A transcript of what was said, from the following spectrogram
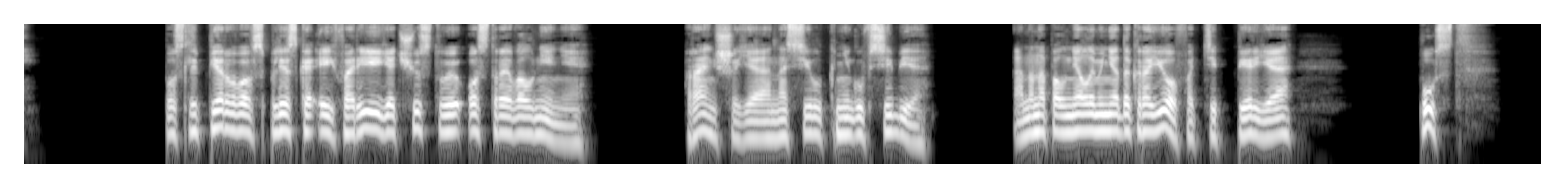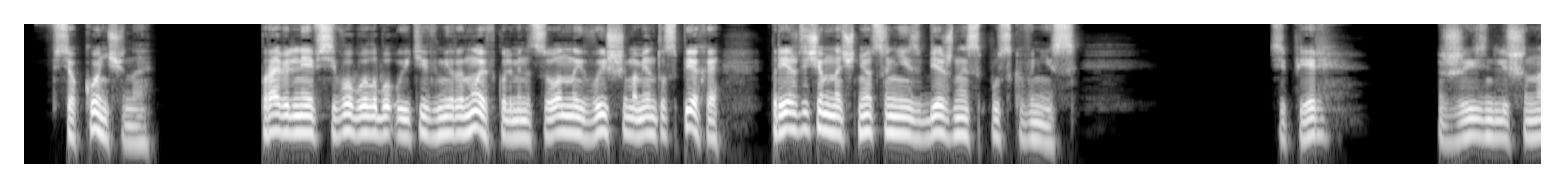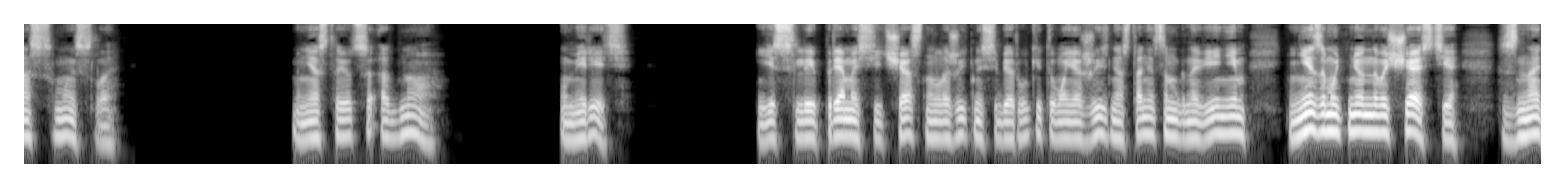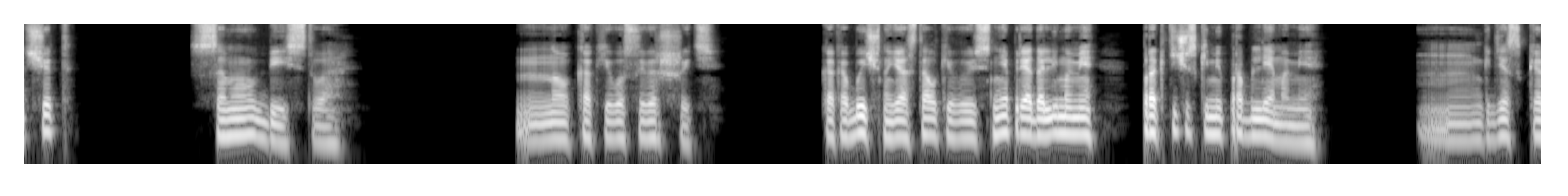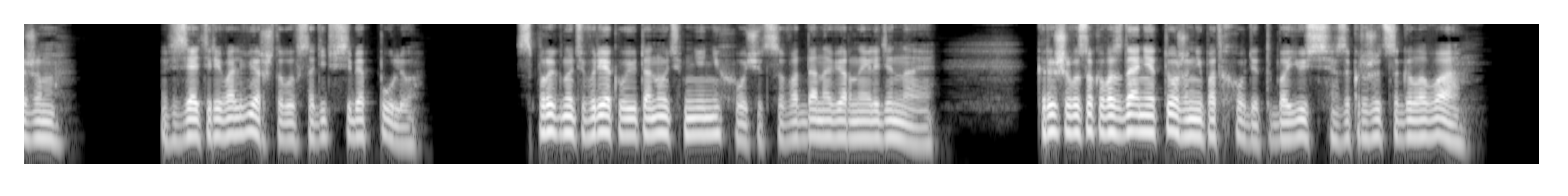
После первого всплеска эйфории я чувствую острое волнение. Раньше я носил книгу в себе. Она наполняла меня до краев, а теперь я пуст. Все кончено. Правильнее всего было бы уйти в мир иной, в кульминационный высший момент успеха, прежде чем начнется неизбежный спуск вниз. Теперь жизнь лишена смысла. Мне остается одно — умереть. Если прямо сейчас наложить на себя руки, то моя жизнь останется мгновением незамутненного счастья. Значит, Самоубийство. Но как его совершить? Как обычно, я сталкиваюсь с непреодолимыми практическими проблемами. Где, скажем, взять револьвер, чтобы всадить в себя пулю? Спрыгнуть в реку и утонуть мне не хочется, вода, наверное, ледяная. Крыша высокого здания тоже не подходит, боюсь, закружится голова.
